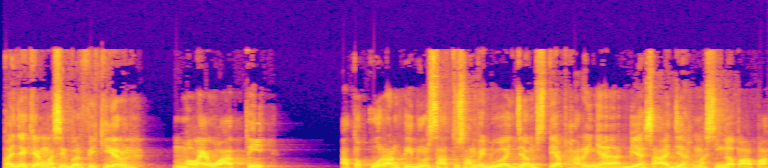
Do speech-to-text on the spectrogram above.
Banyak yang masih berpikir melewati atau kurang tidur 1 sampai 2 jam setiap harinya biasa aja, masih nggak apa-apa.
